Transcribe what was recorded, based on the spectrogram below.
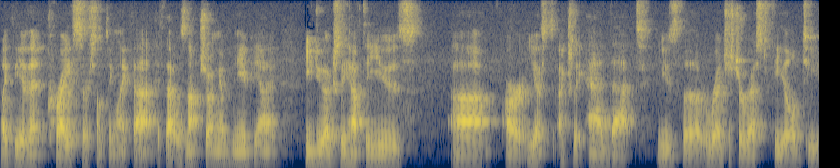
like the event price or something like that. If that was not showing up in the API, you do actually have to use uh, or you have to actually add that, use the register rest field to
